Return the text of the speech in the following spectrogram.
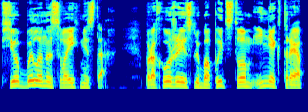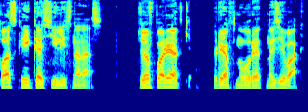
Все было на своих местах. Прохожие с любопытством и некоторой опаской косились на нас. «Все в порядке», — рявкнул Ред на зевак.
